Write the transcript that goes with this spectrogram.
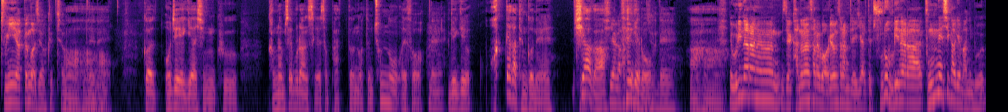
중이었던 거죠. 그렇죠. 네네. 그러니까 어제 얘기하신 그 강남 세브란스에서 봤던 어떤 촌노에서 네. 이게, 이게 확대가 된 거네. 시야가, 시야가 세계로. 네. 아하. 우리나라는 이제 가난한 사람하고 어려운 사람들 얘기할 때 주로 우리나라 국내 시각에 많이 뭐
